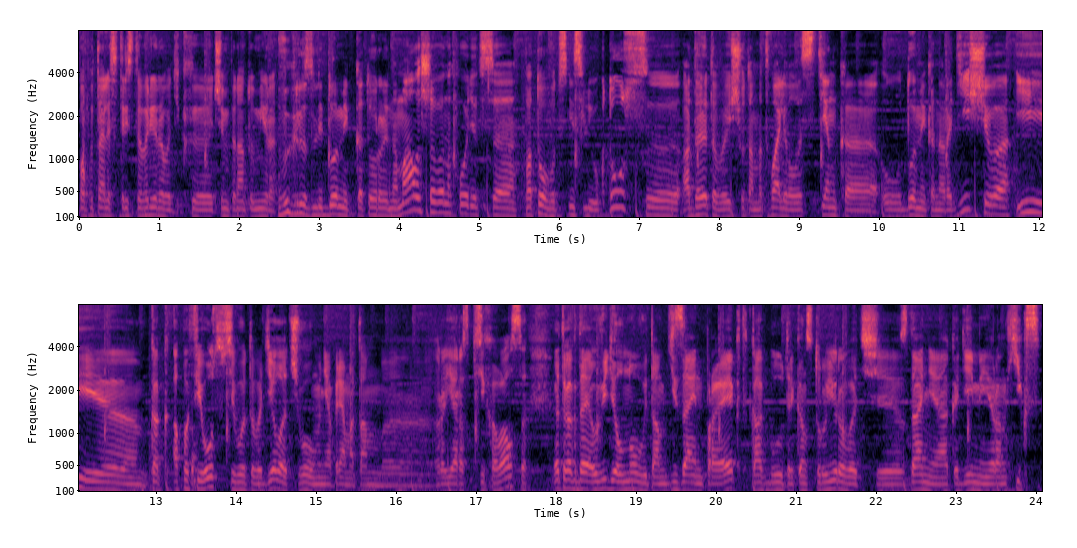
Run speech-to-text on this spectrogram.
попытались отреставрировать к чемпионату мира. Выгрызли домик, который на Малышево находится. Потом вот снесли Уктус. Э, а до этого еще там отваливалась стенка у домика на Радищево. И э, как апофеоз всего этого дела, от чего у меня прямо там э, я распсиховался, это когда я увидел новый там дизайн-проект, как будут реконструировать здание Академии Ранхикс.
